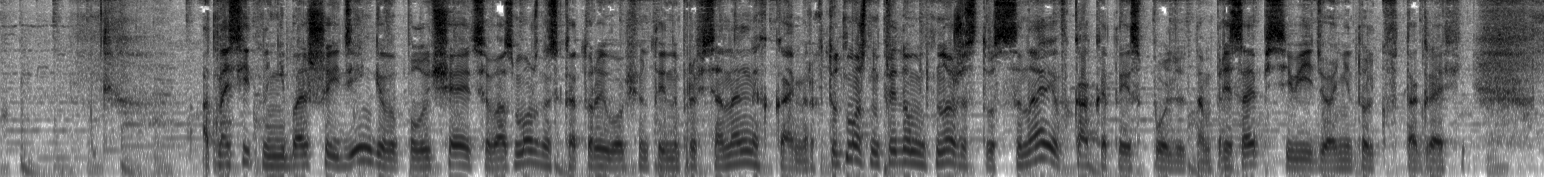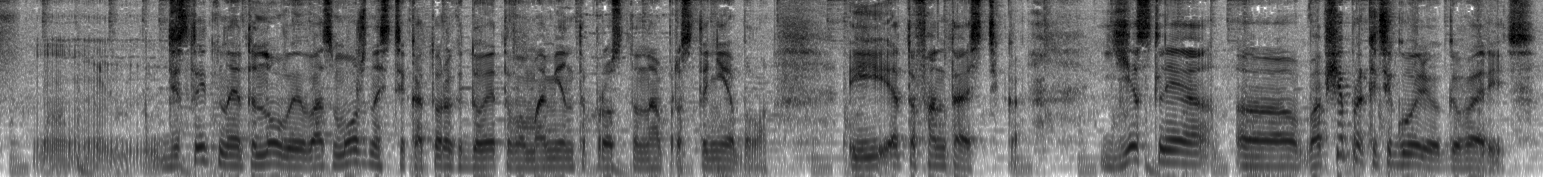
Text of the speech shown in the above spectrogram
относительно небольшие деньги вы получаете возможность, которые, в общем-то, и на профессиональных камерах. Тут можно придумать множество сценариев, как это использовать там, при записи видео, а не только фотографий. Действительно, это новые возможности, которых до этого момента просто-напросто не было. И это фантастика. Если э, вообще про категорию говорить,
